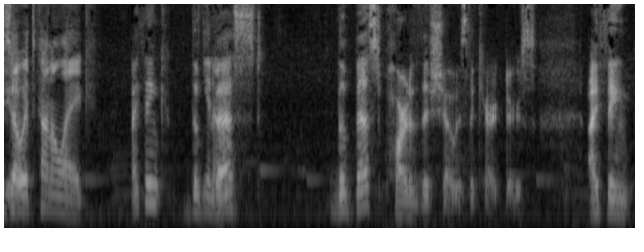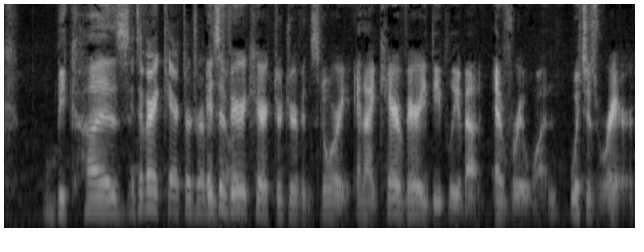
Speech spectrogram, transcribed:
So it's kind of like I think the You know. best the best part of this show is the characters. I think because it's a very character driven. it's a very character driven story and I care very deeply about everyone, which is rare.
